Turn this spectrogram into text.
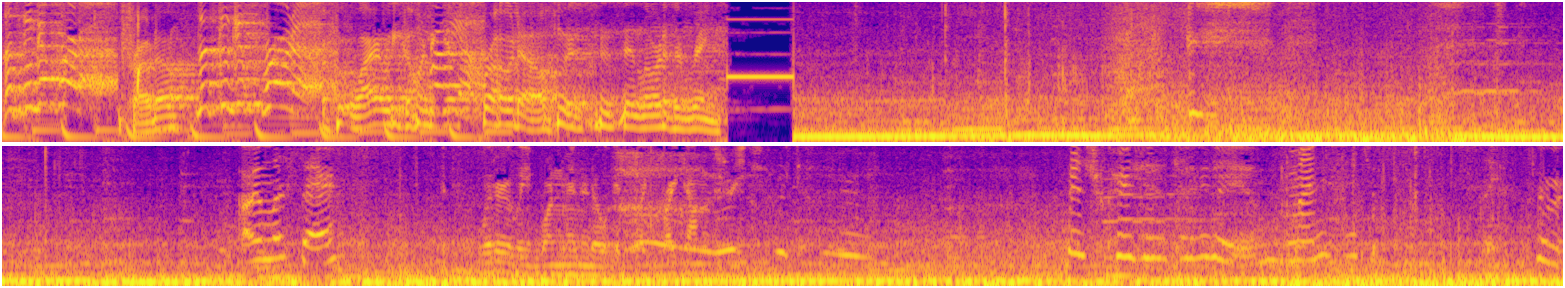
let's go get Frodo. Frodo? Let's go get Frodo. Why are we going to get Frodo? This is in Lord of the Rings. Are we almost there? It's literally one minute. o- It's like right down the street. It's crazy how tired I am. Mind if I just sleep? Trevor,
